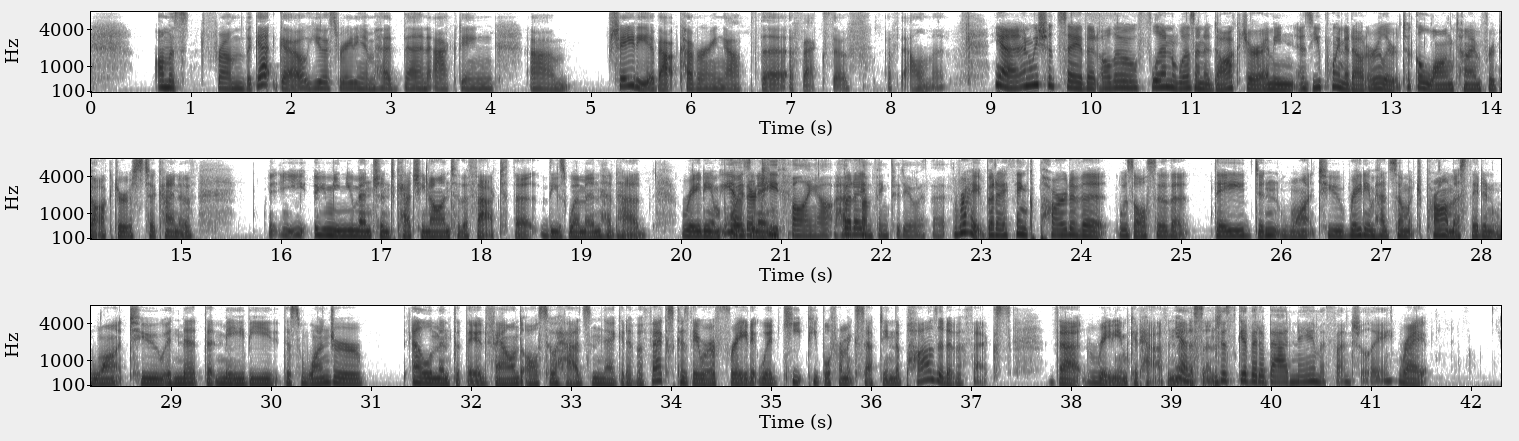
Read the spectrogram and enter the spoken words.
almost from the get go, U.S. Radium had been acting um, shady about covering up the effects of, of the element. Yeah, and we should say that although Flynn wasn't a doctor, I mean, as you pointed out earlier, it took a long time for doctors to kind of you mean you mentioned catching on to the fact that these women had had radium poisoning? Yeah, their teeth falling out had something to do with it. Right, but I think part of it was also that they didn't want to. Radium had so much promise; they didn't want to admit that maybe this wonder element that they had found also had some negative effects because they were afraid it would keep people from accepting the positive effects that radium could have in yeah, medicine. Just give it a bad name, essentially. Right.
